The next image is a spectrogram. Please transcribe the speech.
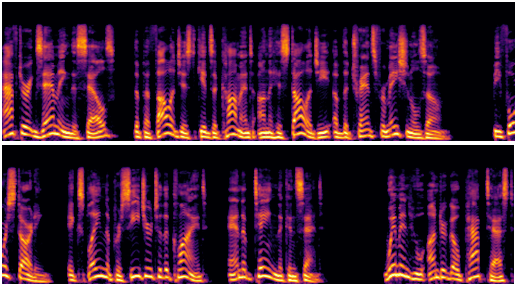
After examining the cells, the pathologist gives a comment on the histology of the transformational zone. Before starting, explain the procedure to the client and obtain the consent. Women who undergo PAP test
